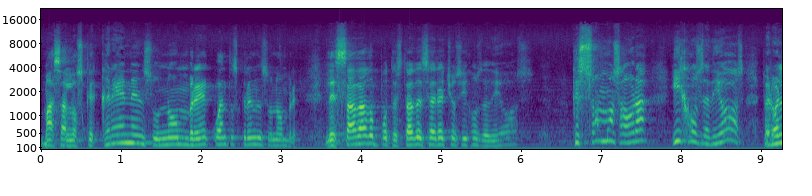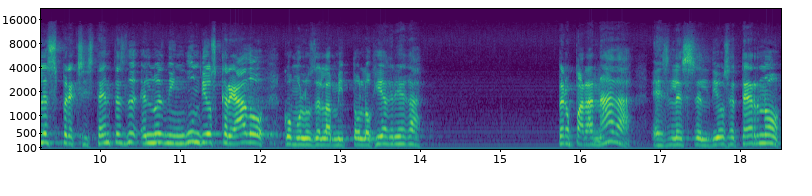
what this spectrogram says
Mas a los que creen en su nombre, ¿cuántos creen en su nombre? Les ha dado potestad de ser hechos hijos de Dios. Que somos ahora hijos de Dios. Pero Él es preexistente, Él no es ningún Dios creado como los de la mitología griega pero para nada. Él es el Dios eterno.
